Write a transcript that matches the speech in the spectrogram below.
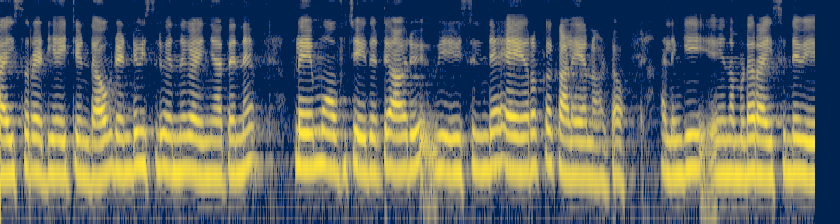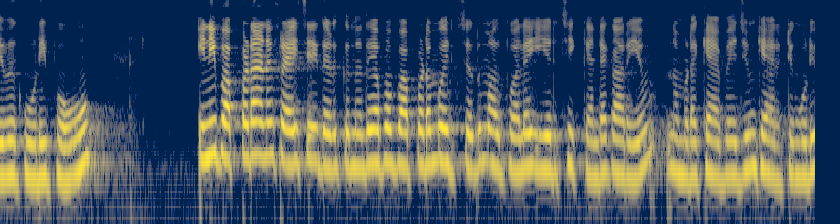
റൈസ് റെഡി ആയിട്ടുണ്ടാവും. രണ്ട് വിസിൽ വന്ന് കഴിഞ്ഞാൽ തന്നെ ഫ്ലെയിം ഓഫ് ചെയ്തിട്ട് ആ ഒരു വിസിലിന്റെ എയറൊക്കെ കളയണം കേട്ടോ. അല്ലെങ്കിൽ നമ്മുടെ റൈസിന്റെ വേവ് കൂടി പോവും. ഇനി പപ്പടമാണ് ഫ്രൈ ചെയ്തെടുക്കുന്നത്. അപ്പോൾ പപ്പടം പൊരിച്ചതും അതുപോലെ ഈ ഒരു ചിക്കന്റെ കറിയും നമ്മുടെ ക്യാബേജും ക്യാരറ്റും കൂടി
